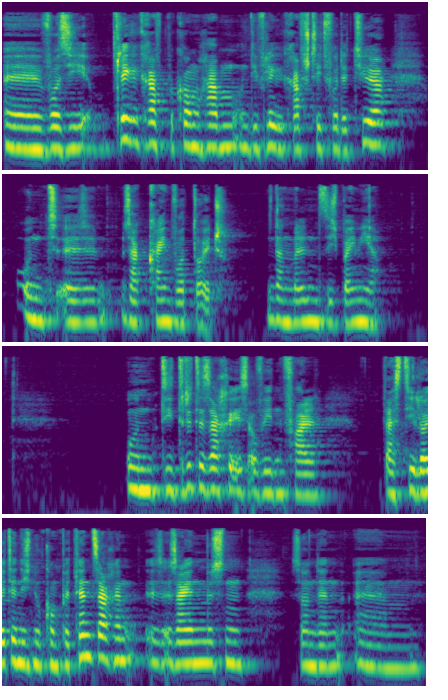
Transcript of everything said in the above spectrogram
äh, wo sie Pflegekraft bekommen haben und die Pflegekraft steht vor der Tür und äh, sagt kein Wort Deutsch. Und dann melden sie sich bei mir. Und die dritte Sache ist auf jeden Fall, dass die Leute nicht nur kompetent äh, sein müssen, sondern ähm,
